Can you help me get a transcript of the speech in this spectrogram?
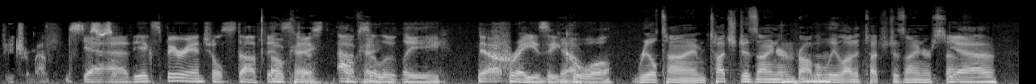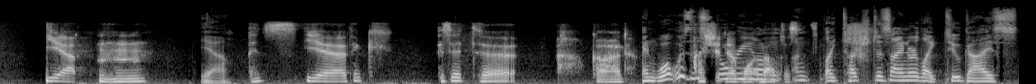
future, man. This is just Yeah, like- the experiential stuff is Okay, just okay. absolutely Yeah. crazy Yeah. cool. Real time touch designer, probably a lot of touch designer stuff. Yeah. yeah. hmm Yeah. It's yeah. I think is it. uh Oh God. And what was the I should know story more on, about this. on, like touch designer? Like two guys,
